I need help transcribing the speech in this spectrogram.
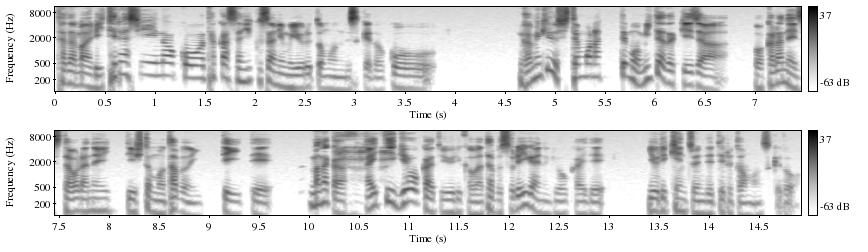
ただまあ、リテラシーのこう、高さ低さにもよると思うんですけど、こう、画面共有してもらっても見ただけじゃわからない、伝わらないっていう人も多分言っていて、まあなんか IT 業界というよりかは多分それ以外の業界でより顕著に出てると思うんですけど、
